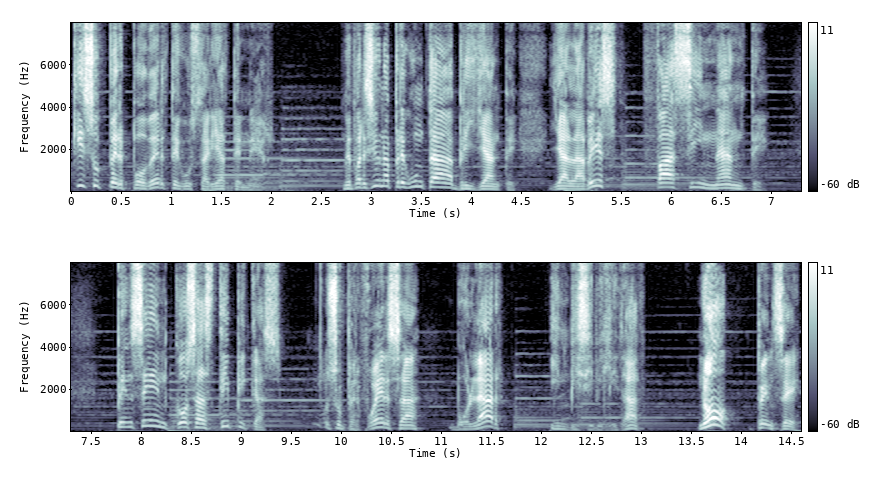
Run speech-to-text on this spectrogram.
¿qué superpoder te gustaría tener? Me pareció una pregunta brillante y a la vez fascinante. Pensé en cosas típicas, superfuerza, volar, invisibilidad. No, pensé,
